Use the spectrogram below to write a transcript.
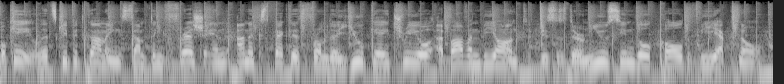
Okay, let's keep it coming. Something fresh and unexpected from the UK trio Above and Beyond. This is their new single called Vlekno.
